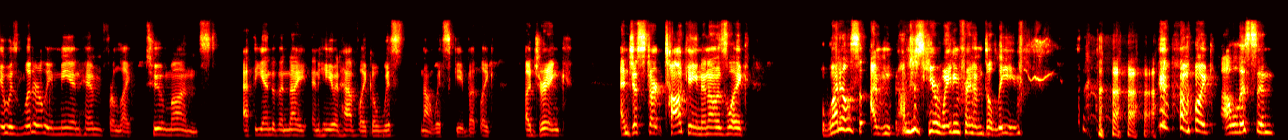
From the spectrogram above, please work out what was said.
it was literally me and him for like two months at the end of the night and he would have like a whis not whiskey but like a drink and just start talking and i was like what else? I'm i'm just here waiting for him to leave. I'm like i'll listen.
